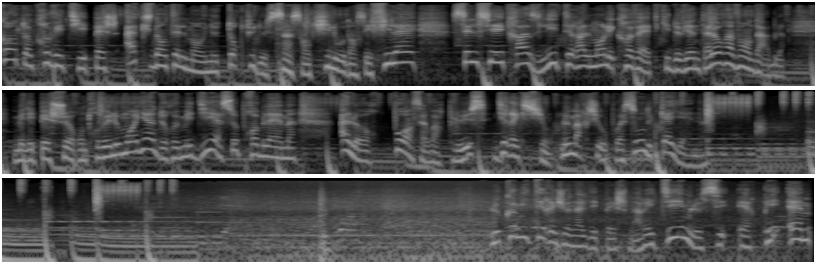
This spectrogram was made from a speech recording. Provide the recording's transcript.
quand un crevettier pêche accidentellement une tortue de 500 kilos dans ses filets, celle-ci écrase littéralement les crevettes qui deviennent alors invendables. Mais les pêcheurs ont trouvé le moyen de remédier à ce problème. Alors, pour en savoir plus, direction le marché aux poissons de Cayenne. Le Comité régional des pêches maritimes, le CRPM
